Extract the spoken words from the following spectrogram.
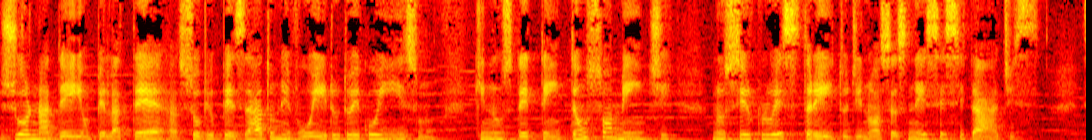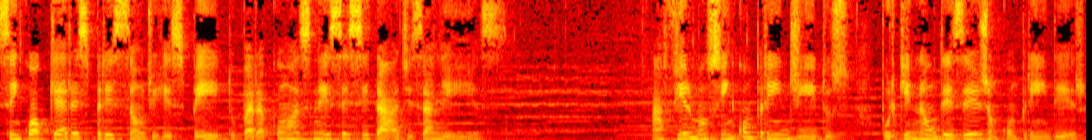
jornadeiam pela terra sob o pesado nevoeiro do egoísmo que nos detém tão somente no círculo estreito de nossas necessidades sem qualquer expressão de respeito para com as necessidades alheias. Afirmam-se incompreendidos porque não desejam compreender.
